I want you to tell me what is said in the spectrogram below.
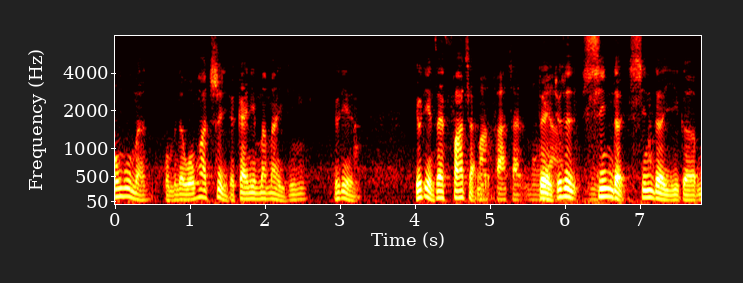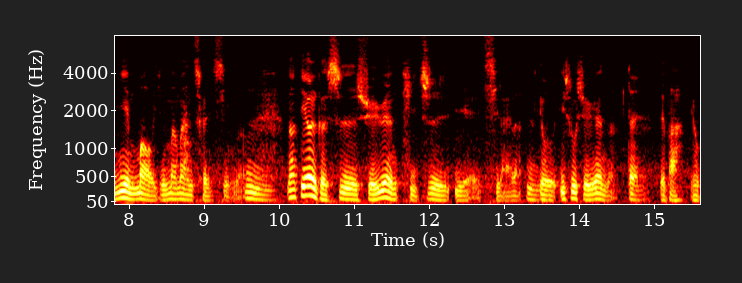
公部门我们的文化治理的概念，慢慢已经有点。有点在发展嘛，发展对，就是新的、嗯、新的一个面貌已经慢慢成型了。嗯，那第二个是学院体制也起来了，嗯、有艺术学院的，对对吧？有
